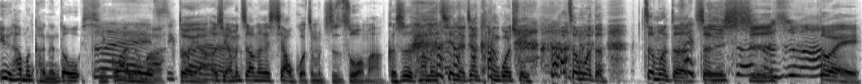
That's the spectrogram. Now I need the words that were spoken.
因为他们可能都习惯了嘛对，对啊，而且他们知道那个效果怎么制作嘛。可是他们现在这样看过去，这么的 这么的真实，是吗对，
